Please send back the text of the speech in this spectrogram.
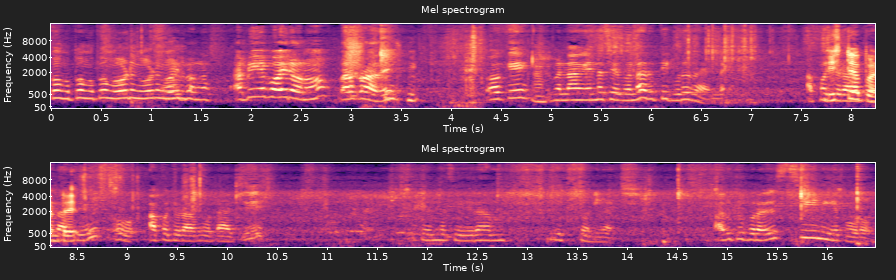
போங்க போங்க போங்க ஓடுங்க ஓடுங்க ஓடி போங்க. அப்படியே போயிடணும் வரக்கூடாது. ஓகே இப்போ நாங்கள் என்ன செய்வோம்னா ரித்தி கூட இல்லை. அப்போ Disturb பண்றேன். ஓ அப்போ சுடா போட்டாச்சு. என்ன செய்கிறோம் மிக்ஸ் பண்ணியாச்சு. அதுக்கு பிறகு சீனியை போடுறோம்.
